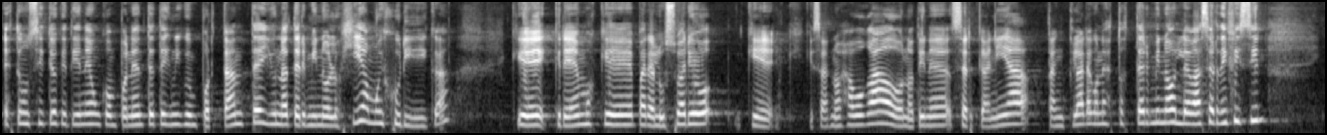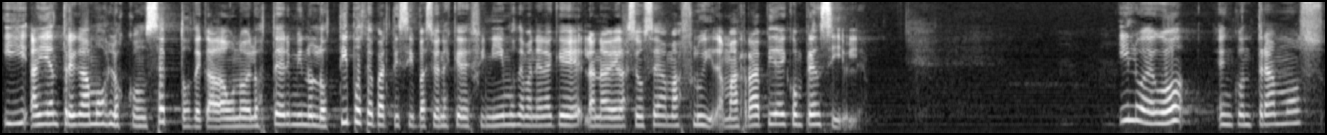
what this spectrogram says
este es un sitio que tiene un componente técnico importante y una terminología muy jurídica que creemos que para el usuario que quizás no es abogado o no tiene cercanía tan clara con estos términos, le va a ser difícil y ahí entregamos los conceptos de cada uno de los términos, los tipos de participaciones que definimos de manera que la navegación sea más fluida, más rápida y comprensible. Y luego encontramos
